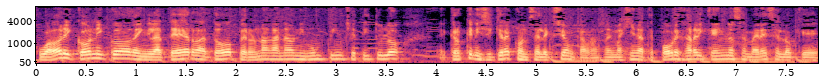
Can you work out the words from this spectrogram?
jugador icónico de Inglaterra, todo, pero no ha ganado ningún pinche título. Eh, creo que ni siquiera con selección, cabrón. O sea, imagínate, pobre Harry Kane no se merece lo que,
